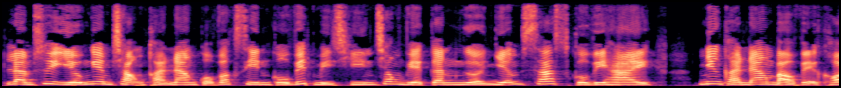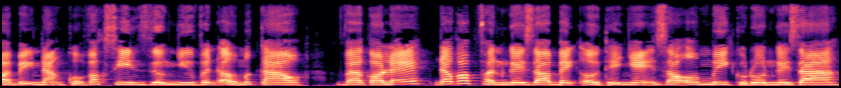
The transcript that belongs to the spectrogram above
làm suy yếu nghiêm trọng khả năng của vaccine COVID-19 trong việc ngăn ngừa nhiễm SARS-CoV-2. Nhưng khả năng bảo vệ khỏi bệnh nặng của vaccine dường như vẫn ở mức cao và có lẽ đã góp phần gây ra bệnh ở thể nhẹ do Omicron gây ra.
